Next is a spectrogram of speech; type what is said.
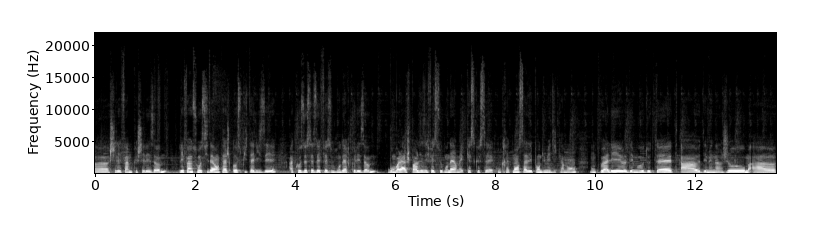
euh, chez les femmes que chez les hommes. Les femmes sont aussi davantage hospitalisées à cause de ces effets secondaires que les hommes. Bon voilà, je parle des effets secondaires, mais qu'est-ce que c'est Concrètement, ça dépend du médicament. On peut aller euh, des maux de tête à euh, des méningomes, à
